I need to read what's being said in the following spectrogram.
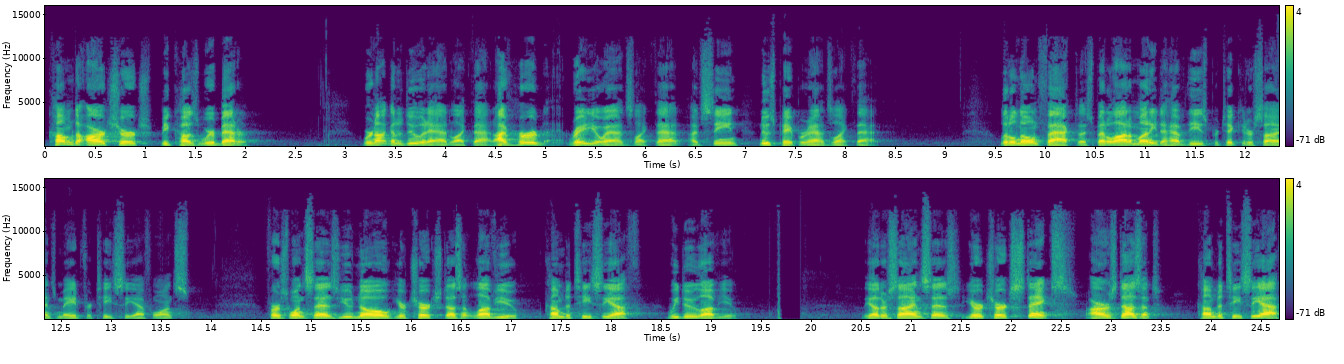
come to our church because we're better. We're not going to do an ad like that. I've heard radio ads like that, I've seen newspaper ads like that. Little known fact I spent a lot of money to have these particular signs made for TCF once. First one says, You know your church doesn't love you. Come to TCF. We do love you. The other sign says, Your church stinks, ours doesn't. Come to TCF.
